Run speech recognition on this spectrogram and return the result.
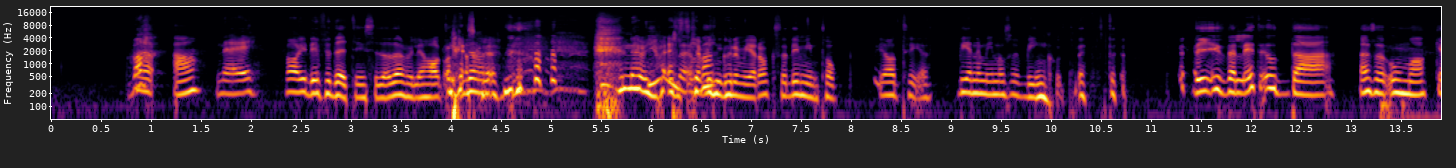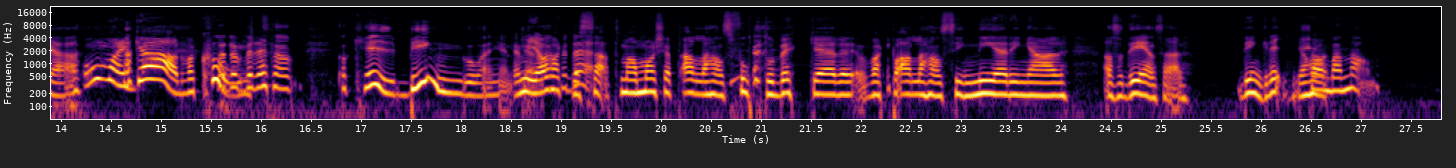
Va? Ha, ja. Nej, vad är det för dejtingsida? Den vill jag ha. Nej, jag skojar. Nej, men jag älskar Bingo mer också. Det är min topp. Jag har tre. Benjamin och så Bingo efter. Det är väldigt udda Alltså omaka. Oh my god vad coolt! Och berätta, okej, okay, bingo Angelica. Men jag har varit besatt. Mamma har köpt alla hans fotoböcker, varit på alla hans signeringar. Alltså det är en så här, det är en grej. Jag Sean har... Banan.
